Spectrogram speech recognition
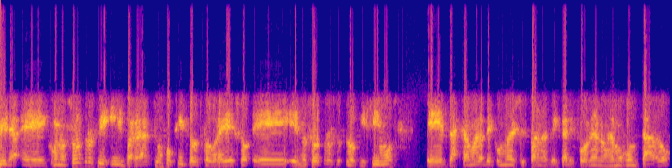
Mira, eh, con nosotros, y, para darte un poquito sobre eso, eh, eh, nosotros lo que hicimos, las cámaras de comercio hispanas de California nos hemos juntado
